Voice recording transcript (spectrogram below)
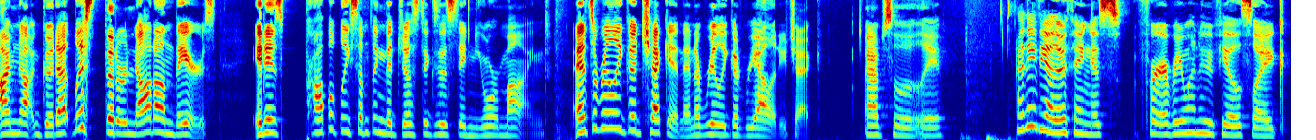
i'm not good at list that are not on theirs. It is probably something that just exists in your mind. And it's a really good check-in and a really good reality check. Absolutely. I think the other thing is for everyone who feels like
